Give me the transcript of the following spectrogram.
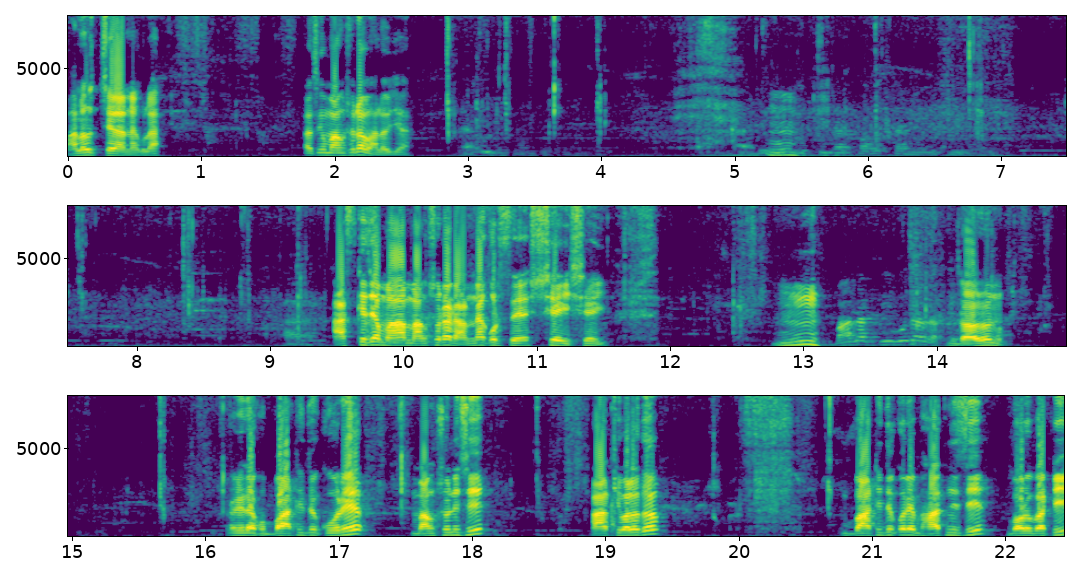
ভালো হচ্ছে রান্নাগুলা। আজকে মাংসটা ভালো যা। আজকে যা মা মাংসটা রান্না করছে, সেই সেই। দারুণ। এই দেখো, বাটিতে করে মাংস নিছি। আর কি বলো তো বাটিতে করে ভাত নিছি, বড় বাটি।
